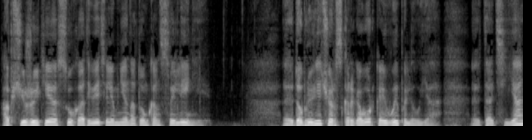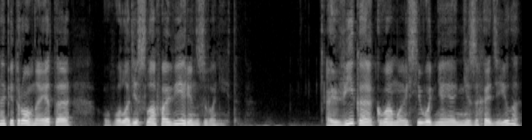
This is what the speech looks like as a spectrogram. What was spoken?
Общежитие сухо ответили мне на том конце линии. «Добрый вечер», — скороговоркой выпалил я. «Татьяна Петровна, это Владислав Аверин звонит». Вика к вам сегодня не заходила?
